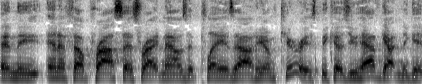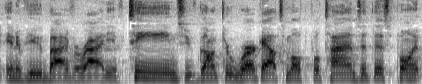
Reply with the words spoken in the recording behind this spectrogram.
and the NFL process right now as it plays out here. I'm curious because you have gotten to get interviewed by a variety of teams. You've gone through workouts multiple times at this point.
